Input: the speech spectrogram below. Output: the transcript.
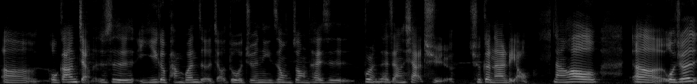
呃，我刚刚讲的，就是以一个旁观者的角度，我觉得你这种状态是不能再这样下去了，去跟他聊，然后。呃，我觉得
